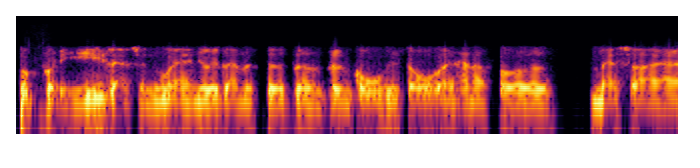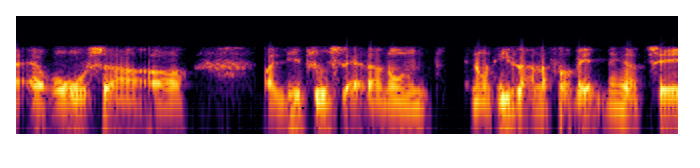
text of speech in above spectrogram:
på, på det hele. Altså nu er han jo et eller andet sted blevet, blevet en god historie. Han har fået masser af, af roser, og, og lige pludselig er der nogle, nogle helt andre forventninger til,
